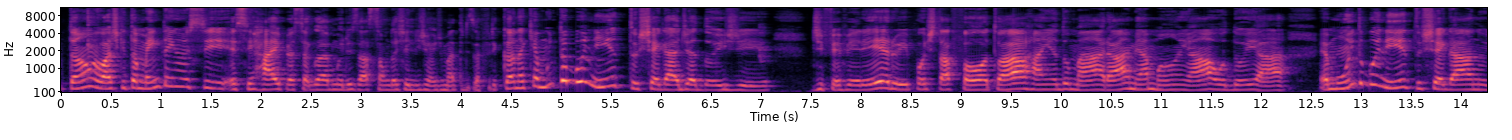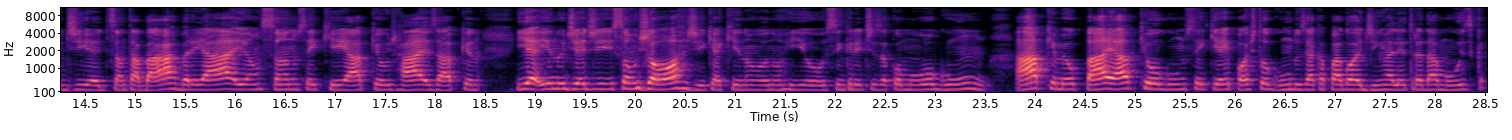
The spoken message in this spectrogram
Então, eu acho que também tem esse, esse hype, essa glamorização das religiões de matriz africana, que é muito bonito chegar dia 2 de, de fevereiro e postar foto, ah, Rainha do Mar, ah, minha mãe, ah, Odoiá. É muito bonito chegar no dia de Santa Bárbara e, ah, Yansan não sei o que, ah, porque os raios, ah, porque... E aí no dia de São Jorge, que aqui no, no Rio sincretiza como Ogum, ah, porque meu pai, ah, porque Ogum não sei o que, aí posta Ogum do Zeca Pagodinho, a letra da música.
